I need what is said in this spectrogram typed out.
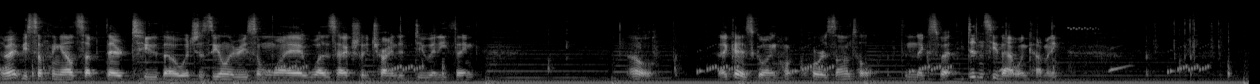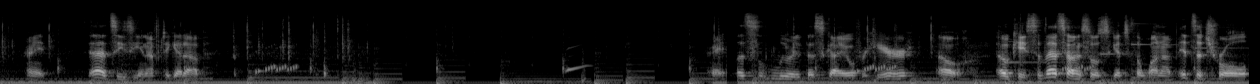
There might be something else up there too, though, which is the only reason why I was actually trying to do anything. Oh, that guy's going ho horizontal. Didn't expect, didn't see that one coming. Alright, that's easy enough to get up. Alright, let's lure this guy over here. Oh, okay, so that's how I'm supposed to get to the one-up. It's a troll.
